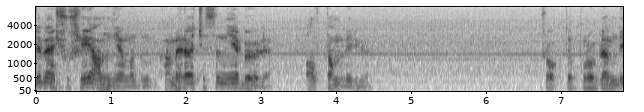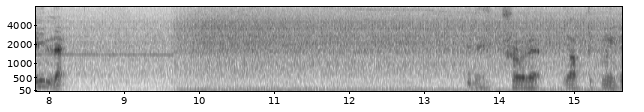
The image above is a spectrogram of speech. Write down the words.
Ve ben şu şeyi anlayamadım. Kamera açısı niye böyle? Alttan veriyor. Çok da problem değil de. Bir de şöyle yaptık mıydı?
